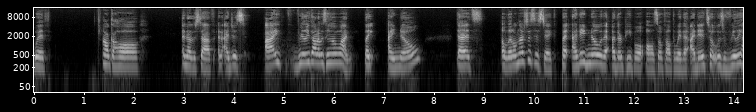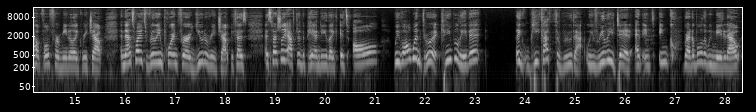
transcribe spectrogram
with alcohol and other stuff. And I just, I really thought I was the only one. Like, I know that's a little narcissistic, but I didn't know that other people also felt the way that I did. So it was really helpful for me to like reach out. And that's why it's really important for you to reach out because especially after the pandy, like it's all, we've all went through it. Can you believe it? Like we got through that. We really did. And it's incredible that we made it out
